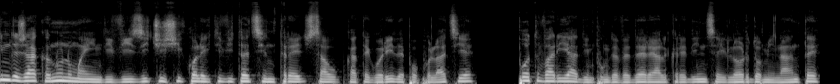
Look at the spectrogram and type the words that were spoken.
Știm deja că nu numai indivizii, ci și colectivități întregi sau categorii de populație pot varia din punct de vedere al credinței lor dominante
